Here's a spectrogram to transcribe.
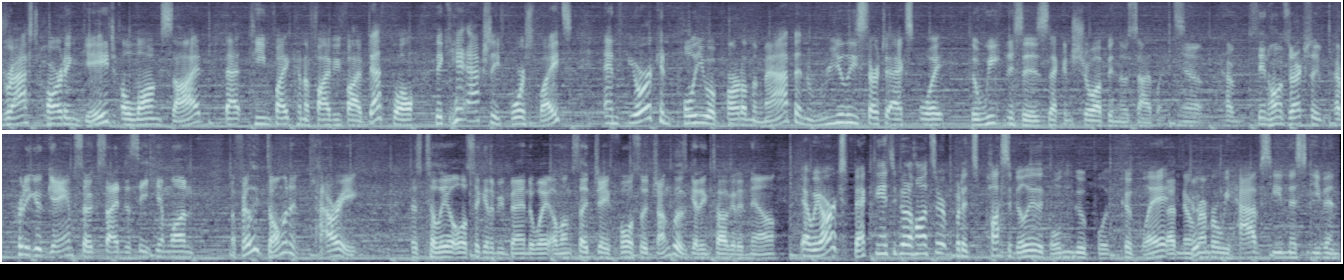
draft hard engage alongside that team fight kind of 5v5 death ball, they can't actually force fights, and Fiora can pull you apart on the map and really start to exploit the weaknesses that can show up in those side lanes. Yeah, have seen Hauntzer actually have pretty good games, so excited to see him on a fairly dominant carry Is Taliyah also going to be banned away alongside J4? So Jungler is getting targeted now. Yeah, we are expecting it to go to Hauntzer, but it's a possibility that Goldenglue could play it. That's you know, good. remember we have seen this even,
